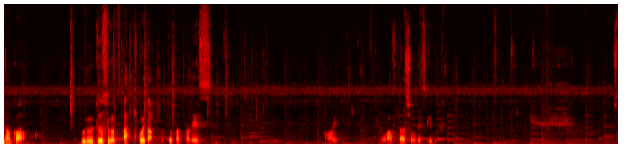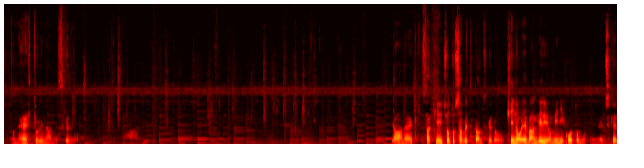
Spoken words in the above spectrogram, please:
なんか、Bluetooth がつ、あ、聞こえた。よかったです。はい。もうアフターショーですけど。とね、一人なんですけど。いやね、さっきちょっと喋ってたんですけど、昨日エヴァンゲリオン見に行こうと思ってね、チケッ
